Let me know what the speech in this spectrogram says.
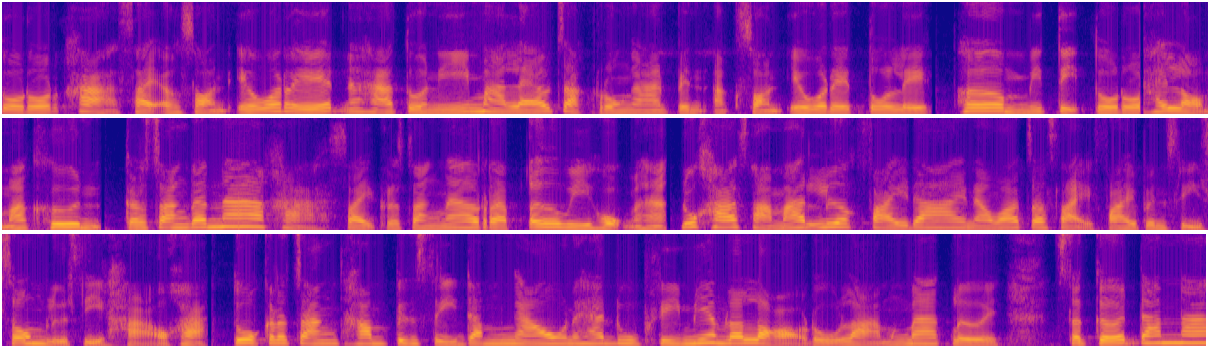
ตัวรถค่ะ ใส่อักษรเอเวอเรสต์นะคะ ตัวนี้มาแล้วจากโรงงานเป็นอักษรเอเวอเรสต์ตัวเล็ก เพิ่มมิติตัวรถให้หล่อมากขึ้น กระจังด้านหน้าค่ะ ใส่กระจังหน้า Raptor V6 นะคะลูกค้าสามารถเลือกไฟได้นะว่าจะใส่ไฟเป็นสีส้มหรือสีขาวค่ะ ตัวกระจังทำเป็นสีดำเงานะคะดูพรีเมียมและหล่อหรูหรามากๆเลยสเกิร์ตด้านหน้า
